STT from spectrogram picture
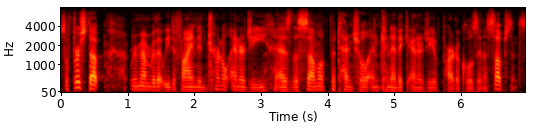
so first up, remember that we defined internal energy as the sum of potential and kinetic energy of particles in a substance.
